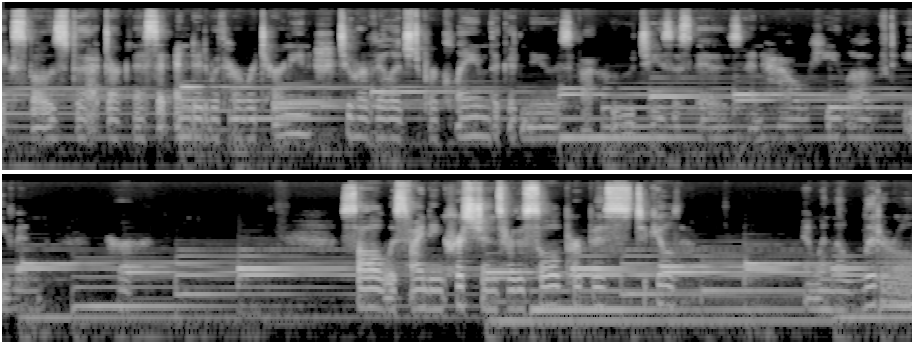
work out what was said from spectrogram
exposed that darkness, it ended with her returning to her village to proclaim the good news about who Jesus is and how he loved even her. Saul was finding Christians for the sole purpose to kill them. And when the literal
